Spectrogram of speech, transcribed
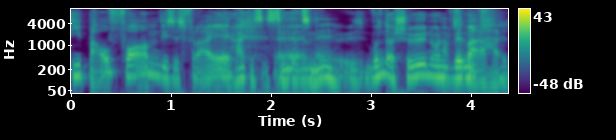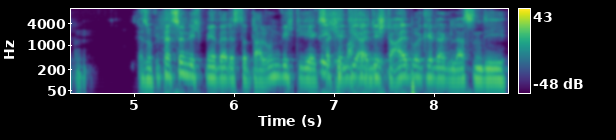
die Bauform, dieses freie, Ja, das ist sensationell. ähm, wunderschön und Absolut. will man erhalten. Also Ich persönlich, mir wäre das total unwichtig. Ich, ich gesagt, hätte die macht alte Stahlbrücke da gelassen, die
